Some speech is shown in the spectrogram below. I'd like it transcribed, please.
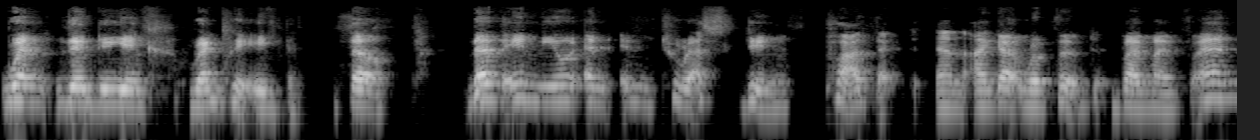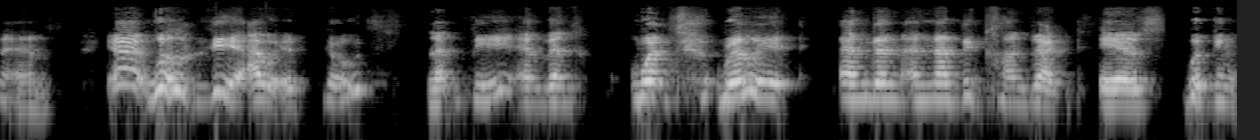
when they're doing recreation. So that's a new and interesting project. And I got referred by my friend and yeah, we'll see how it goes let's see, and then what really, and then another contract is working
